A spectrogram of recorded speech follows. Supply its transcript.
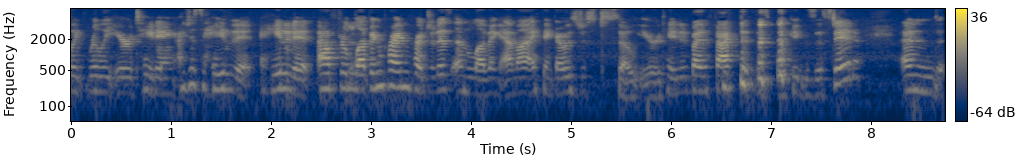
like really irritating. I just hated it. I hated it. After Yeah. loving Pride and Prejudice and loving Emma, I think I was just so irritated by the fact that this book existed and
